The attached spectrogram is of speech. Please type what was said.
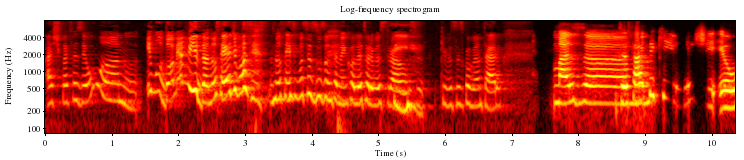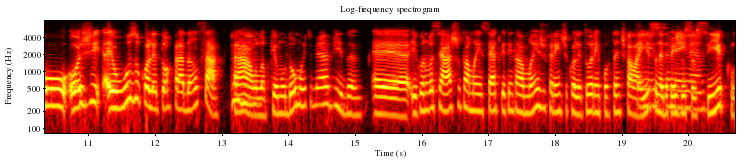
acho que vai fazer um ano. E mudou a minha vida, não sei a de vocês. Não sei se vocês usam também coletor menstrual, Sim. que vocês comentaram. Mas uh... você sabe que hoje eu hoje eu uso o coletor para dançar, para uhum. aula, porque mudou muito minha vida. É, e quando você acha o tamanho certo, porque tem tamanhos diferentes de coletor, é importante falar tem isso, né? Depende também, do seu né? ciclo.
